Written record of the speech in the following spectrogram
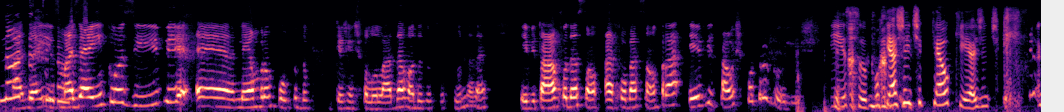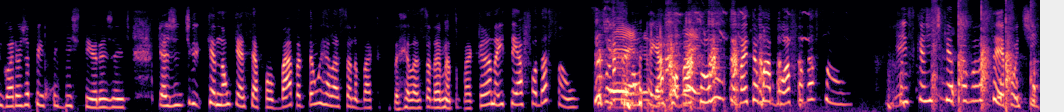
Mas é isso. Mas é, inclusive, é, lembra um pouco do que a gente falou lá da Roda do Fortuna, né? Evitar a afobação, a afobação para evitar os podrogulhos. Isso, porque a gente quer o quê? A gente quer- agora eu já pensei besteira, gente. Que a gente que não quer se afobar para ter um relaciona- bac- relacionamento bacana e ter afodação. Se você É, não tem afobação, você vai ter uma boa afodação. E é isso que a gente quer para você, Pontinho.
